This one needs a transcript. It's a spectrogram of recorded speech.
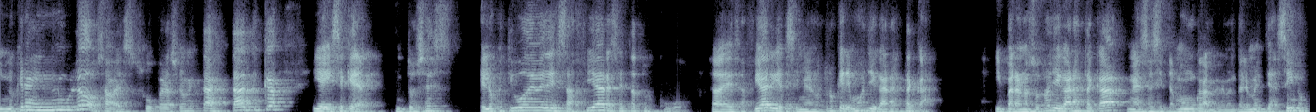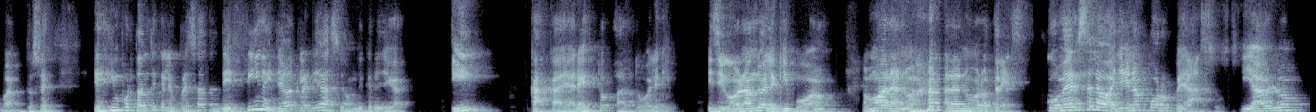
y no quieren ir a ningún lado, ¿sabes? Su operación está estática y ahí se queda. Entonces, el objetivo debe desafiar ese status quo, o sea, desafiar y decir, mira, nosotros queremos llegar hasta acá y para nosotros llegar hasta acá necesitamos un cambio, lamentablemente así no podemos. Entonces, es importante que la empresa defina y tenga claridad hacia dónde quiere llegar y cascadear esto a todo el equipo. Y sigo hablando del equipo, vamos a la, a la número 3. Comerse la ballena por pedazos. Y hablo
